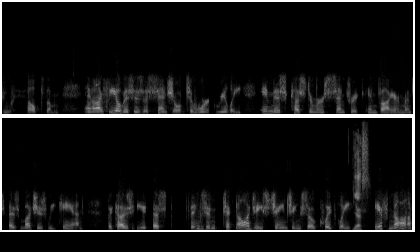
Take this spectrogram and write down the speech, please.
to help them. And I feel this is essential to work really in this customer centric environment as much as we can because you, as things and technology is changing so quickly, Yes. if not,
